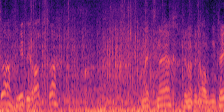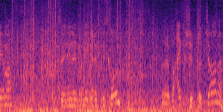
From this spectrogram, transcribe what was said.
So, wieder geht's da. Nicht näher, sind wir wieder auf dem Thema. Sehe ich nicht, wenn irgendetwas kommt. Ein Bike schüttelt schon noch.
